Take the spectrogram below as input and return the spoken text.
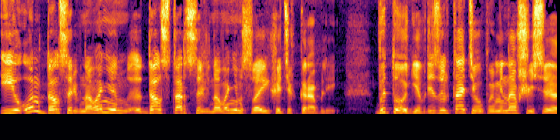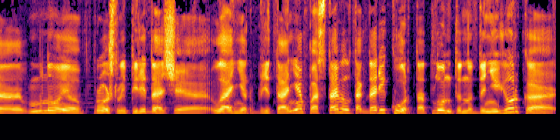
И он дал соревнованиям, э, дал старт соревнованиям своих этих кораблей. В итоге, в результате упоминавшейся мною в прошлой передаче лайнер «Британия» поставил тогда рекорд. От Лондона до Нью-Йорка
